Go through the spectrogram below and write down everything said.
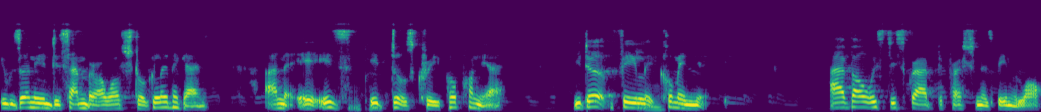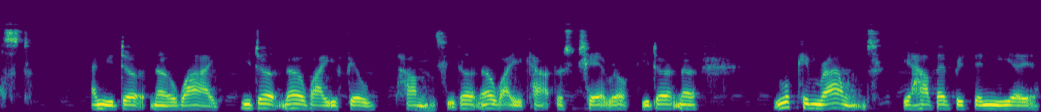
it was only in December I was struggling again. And it is, it does creep up on you. You don't feel it mm. coming. I've always described depression as being lost, and you don't know why. You don't know why you feel pants. You don't know why you can't just cheer up. You don't know. Looking round, you have everything you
